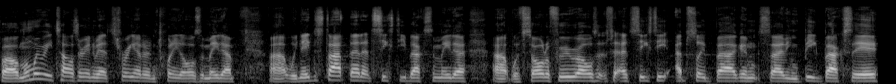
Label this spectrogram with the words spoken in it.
pile. Normally retails around about $320 a metre. Uh, we need to start that at 60 bucks a metre. Uh, we've sold a few rolls at, at 60, absolute bargain saving big bucks there.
